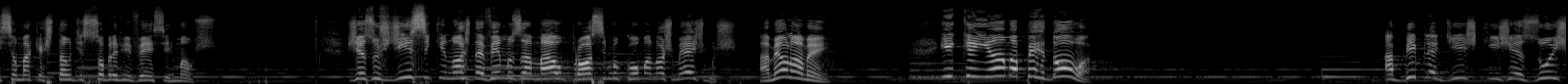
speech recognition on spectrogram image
Isso é uma questão de sobrevivência, irmãos. Jesus disse que nós devemos amar o próximo como a nós mesmos. Amém ou não amém? E quem ama, perdoa. A Bíblia diz que Jesus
